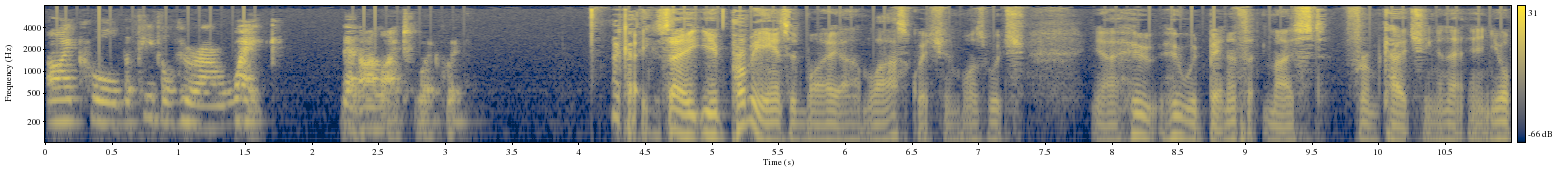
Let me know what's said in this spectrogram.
I call the people who are awake that I like to work with. Okay, so you've probably answered my um, last question was which, you know, who who would benefit most from coaching, and that, and your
